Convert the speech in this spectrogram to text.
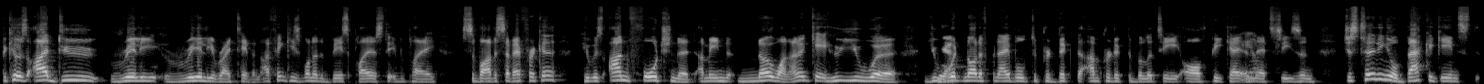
because I do really, really rate Tevin. I think he's one of the best players to ever play Survivor South Africa. He was unfortunate. I mean, no one, I don't care who you were, you yeah. would not have been able to predict the unpredictability of PK yeah. in that season. Just turning your back against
